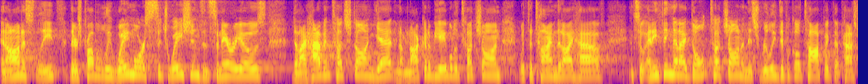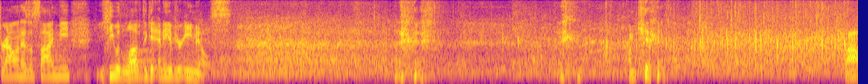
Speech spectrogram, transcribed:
And honestly, there's probably way more situations and scenarios that I haven't touched on yet, and I'm not gonna be able to touch on with the time that I have. And so anything that I don't touch on in this really difficult topic that Pastor Allen has assigned me, he would love to get any of your emails. I'm kidding. Wow.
